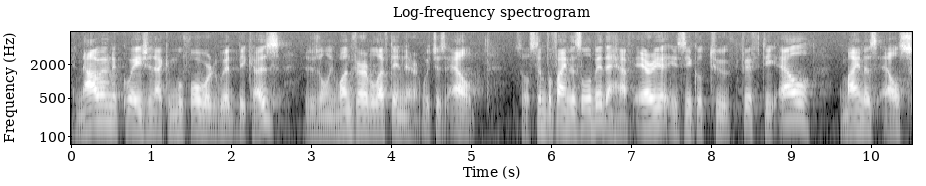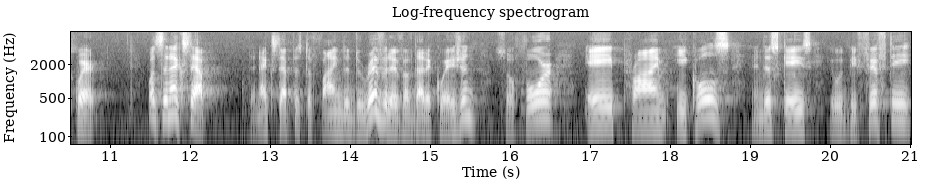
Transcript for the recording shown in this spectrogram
And now I have an equation I can move forward with because there's only one variable left in there, which is L. So simplifying this a little bit, I have area is equal to 50L minus L squared. What's the next step? The next step is to find the derivative of that equation. So for a prime equals, in this case, it would be 50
